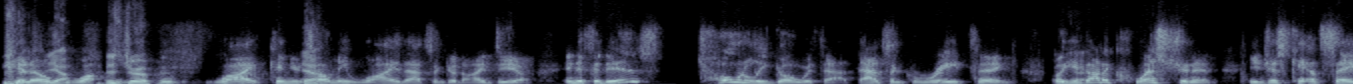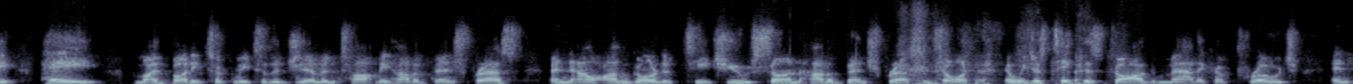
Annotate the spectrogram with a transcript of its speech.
You know, yeah, why, it's true. Why? Can you yeah. tell me why that's a good idea? And if it is, totally go with that. That's a great thing. But okay. you got to question it. You just can't say, hey, my buddy took me to the gym and taught me how to bench press. And now I'm going to teach you, son, how to bench press and so on. and we just take this dogmatic approach and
